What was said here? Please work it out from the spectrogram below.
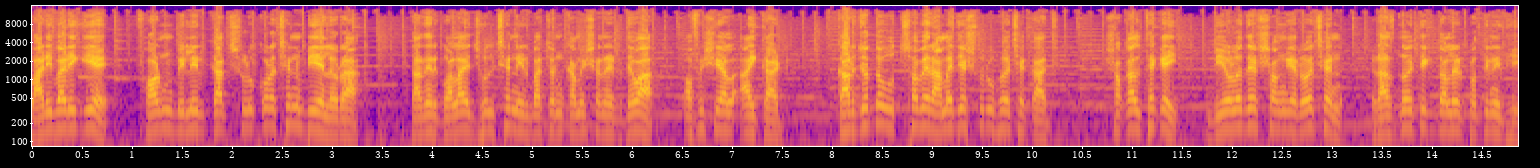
বাড়ি বাড়ি গিয়ে ফর্ম বিলির কাজ শুরু করেছেন বিএলওরা। তাদের গলায় ঝুলছে নির্বাচন কমিশনের দেওয়া অফিসিয়াল আই কার্ড। কার্যত উৎসবের আমেজে শুরু হয়েছে কাজ। সকাল থেকেই বিএলওদের সঙ্গে রয়েছেন রাজনৈতিক দলের প্রতিনিধি।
